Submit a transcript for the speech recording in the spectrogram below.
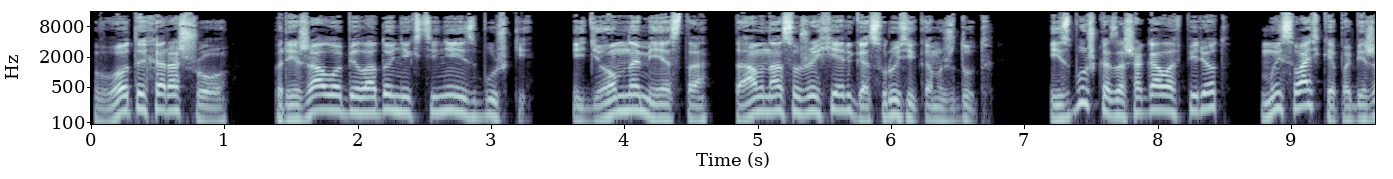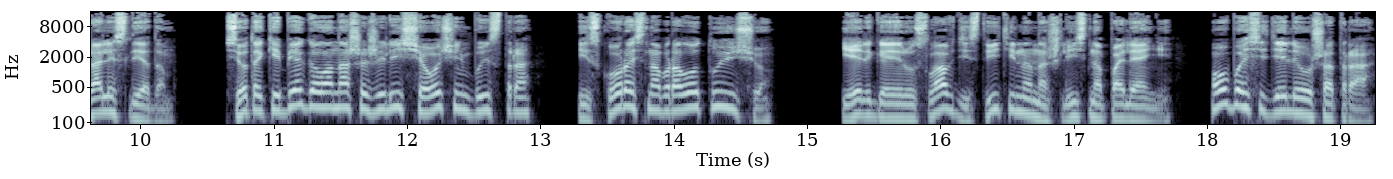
«Вот и хорошо». Прижал обе ладони к стене избушки. «Идем на место. Там нас уже Хельга с Русиком ждут». Избушка зашагала вперед, мы с Васькой побежали следом. Все-таки бегало наше жилище очень быстро, и скорость набрало ту еще. Хельга и Руслав действительно нашлись на поляне. Оба сидели у шатра.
